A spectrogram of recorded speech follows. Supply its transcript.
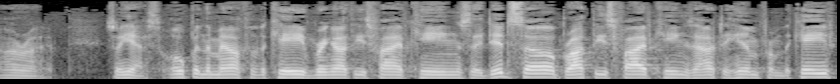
All right. So, yes, open the mouth of the cave, bring out these five kings. They did so, brought these five kings out to him from the cave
